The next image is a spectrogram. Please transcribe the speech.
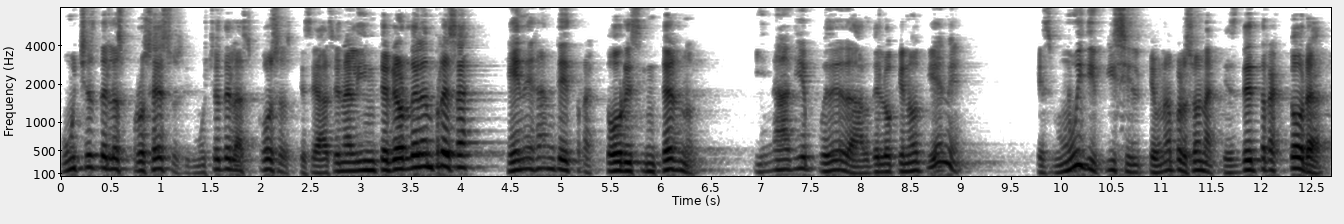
muchos de los procesos y muchas de las cosas que se hacen al interior de la empresa generan detractores internos y nadie puede dar de lo que no tiene. Es muy difícil que una persona que es detractora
